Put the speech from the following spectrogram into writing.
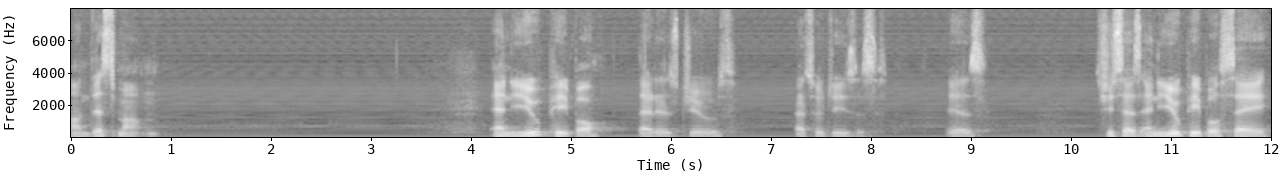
on this mountain. And you people, that is Jews, that's who Jesus is. She says, And you people say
